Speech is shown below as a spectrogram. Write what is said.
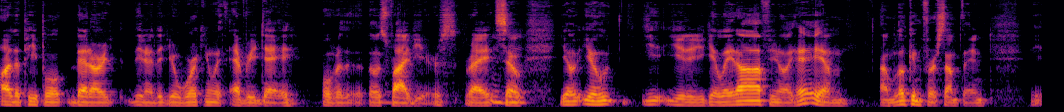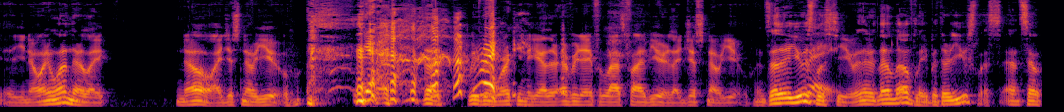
are the people that are you know that you're working with every day over the, those five years, right? Mm-hmm. So you you you you get laid off, and you're like, hey, I'm I'm looking for something. You know anyone? And they're like, no, I just know you. Yeah. We've right. been working together every day for the last five years. I just know you. And so they're useless right. to you. And they're, they're lovely, but they're useless. And so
